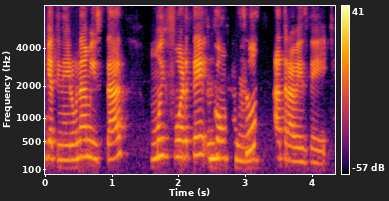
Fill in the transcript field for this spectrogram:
y a tener una amistad muy fuerte con Jesús a través de ella.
